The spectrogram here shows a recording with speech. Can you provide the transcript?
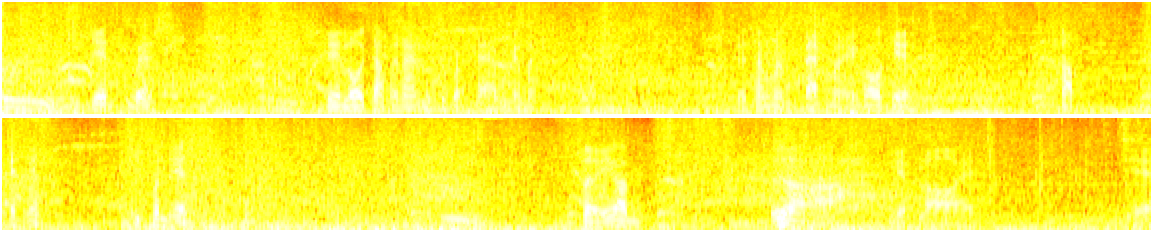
อืมเก็ตเวชเนโรจับไม่ได้รู้สึกแปลกๆเหมือนกันนะแต่ช่างมันแปลกใหม่ก็โอเคสับ SS Triple S อืม เสยก่อนเออเรียบร้อยเย้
